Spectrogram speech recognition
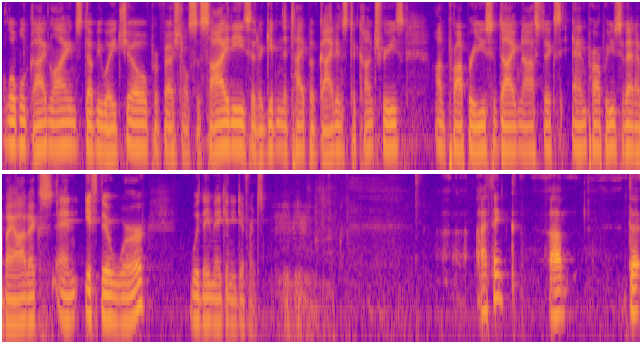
global guidelines, WHO, professional societies that are giving the type of guidance to countries on proper use of diagnostics and proper use of antibiotics? And if there were, would they make any difference? I think um, that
